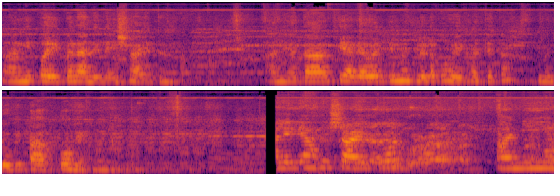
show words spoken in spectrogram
आणि परी पण आलेली आहे शाळेतून. आणि आता ती आल्यावरती म्हटलेलं पोहे खाते का? मी दोघी पा पोहे खाऊन आलेली आहे शाळेतून. आणि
